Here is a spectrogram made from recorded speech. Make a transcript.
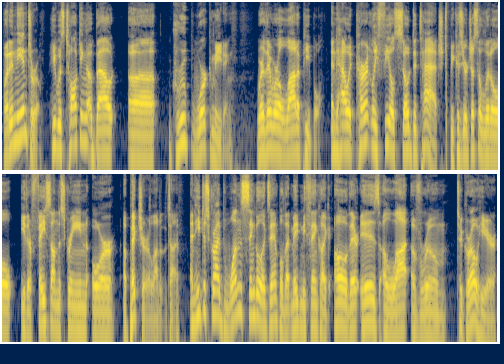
But in the interim, he was talking about a group work meeting where there were a lot of people and how it currently feels so detached because you're just a little either face on the screen or a picture a lot of the time. And he described one single example that made me think like, "Oh, there is a lot of room to grow here."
